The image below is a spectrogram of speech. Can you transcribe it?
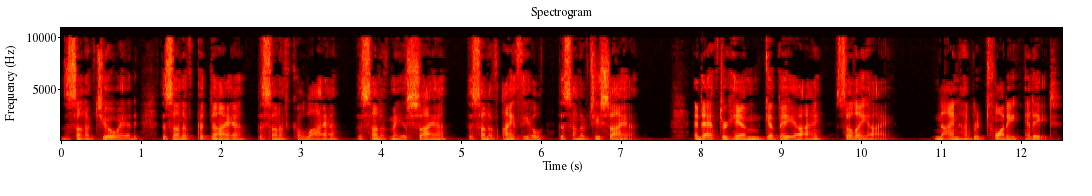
the son of Joed, the son of Pedaiah, the son of Kolaiah, the son of Maaseiah, the son of Ithiel, the son of Jesaiah. And after him Gabbai, Sallai, nine hundred twenty and eight.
